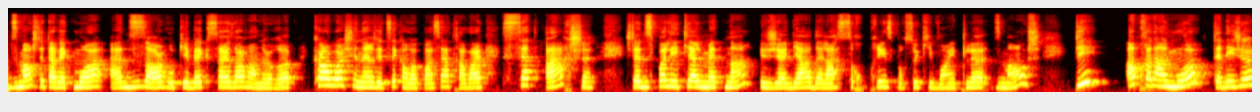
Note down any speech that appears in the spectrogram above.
dimanche, tu es avec moi à 10 heures au Québec, 16 heures en Europe. Car wash énergétique, on va passer à travers sept arches. Je te dis pas lesquelles maintenant. Je garde la surprise pour ceux qui vont être là dimanche. Puis, en prenant le mois, tu as déjà,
